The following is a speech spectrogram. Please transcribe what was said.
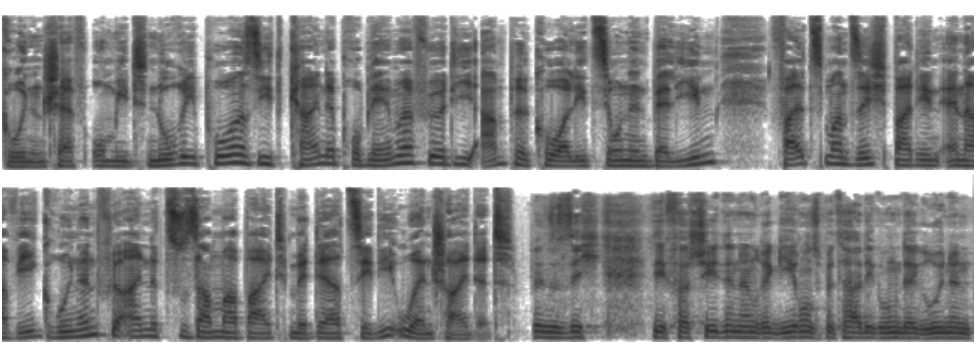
Grünen-Chef Omid Nuripur sieht keine Probleme für die Ampelkoalition in Berlin, falls man sich bei den NRW-Grünen für eine Zusammenarbeit mit der CDU entscheidet. Wenn Sie sich die verschiedenen Regierungsbeteiligung Verteidigung der Grünen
